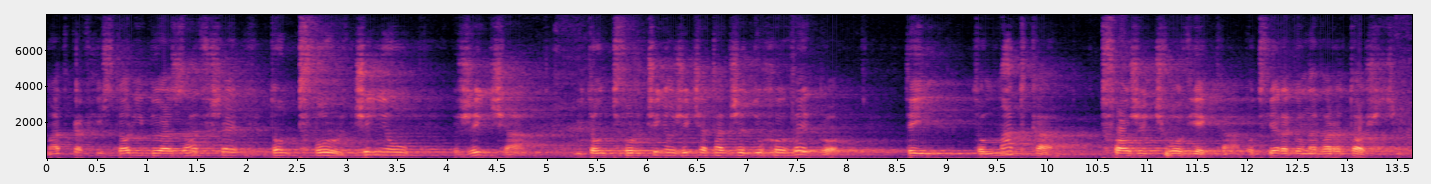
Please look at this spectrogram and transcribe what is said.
Matka w historii była zawsze tą twórczynią życia i tą twórczynią życia także duchowego. Tej, to matka tworzy człowieka, otwiera go na wartości.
